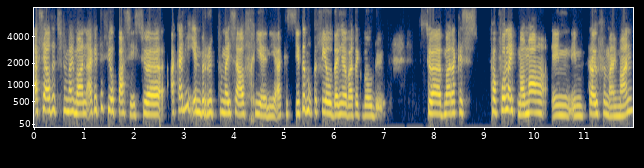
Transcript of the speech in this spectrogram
ek sê altyd vir my man, ek het te veel passie, so ek kan nie een beroep vir myself gee nie. Ek het heeltemal te veel dinge wat ek wil doen. So, maar ek is voluit mamma en en vrou vir my man.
